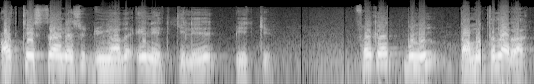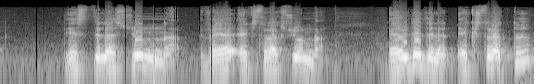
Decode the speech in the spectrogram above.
at kestanesi dünyada en etkili bitki. Fakat bunun damıtılarak destilasyonla veya ekstraksiyonla elde edilen ekstraktı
